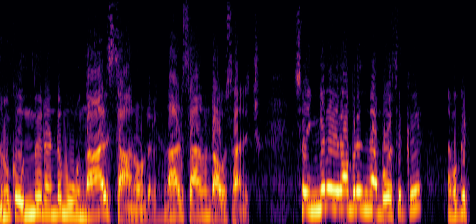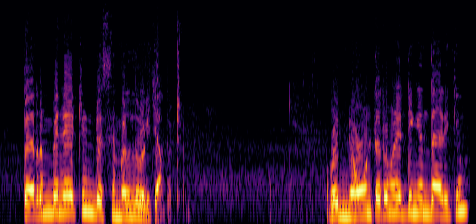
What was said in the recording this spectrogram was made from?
നമുക്ക് ഒന്ന് രണ്ട് മൂന്ന് നാല് സ്ഥാനം ഉണ്ടല്ലേ? നാല് സ്ഥാനം കൊണ്ട് അവസാനിച്ചു. സോ ഇങ്ങനെ എഴുതാൻ പറ്റുന്ന നമ്പേഴ്സൊക്കെ നമുക്ക് ടെർമിനേറ്റിംഗ് ഡെസിമൽ എന്ന് വിളിക്കാൻ പറ്റും. അപ്പോൾ നോൺ ടെർമിനേറ്റിംഗ് എന്തായിരിക്കും?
